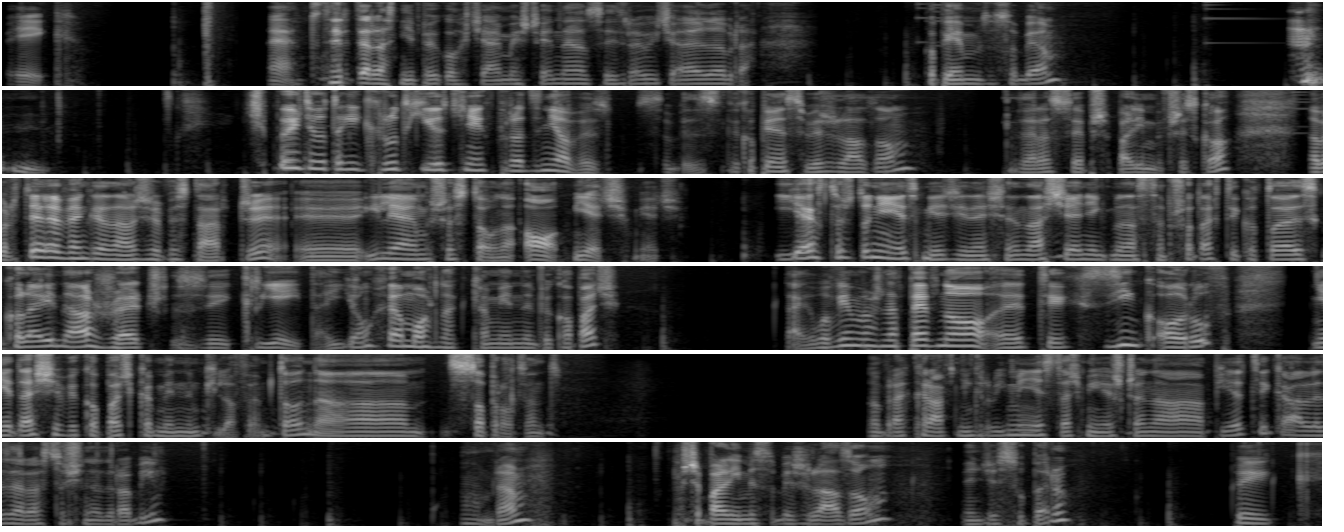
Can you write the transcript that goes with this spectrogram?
Pyk. Nie, teraz nie pykło, chciałem jeszcze jednego coś zrobić, ale dobra. Kopiemy to sobie. Ci powiedział taki krótki odcinek wprowadzeniowy. Wykopiemy sobie żelazo. Zaraz sobie przepalimy wszystko. Dobra, tyle węgla na razie wystarczy. Yy, ile ja jeszcze stołna? O, miedź, miedź. I jak coś to nie jest miedź 1.17, nigdy na snapshotach, tylko to jest kolejna rzecz z Create'a. I ją chyba można kamiennym wykopać. Tak, bo wiem, że na pewno y, tych zinc orów nie da się wykopać kamiennym kilofem. To na 100%. Dobra, crafting robimy. Nie stać mnie jeszcze na piecyk, ale zaraz to się nadrobi. Dobra. Przepalimy sobie żelazo. Będzie super. Pyk.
